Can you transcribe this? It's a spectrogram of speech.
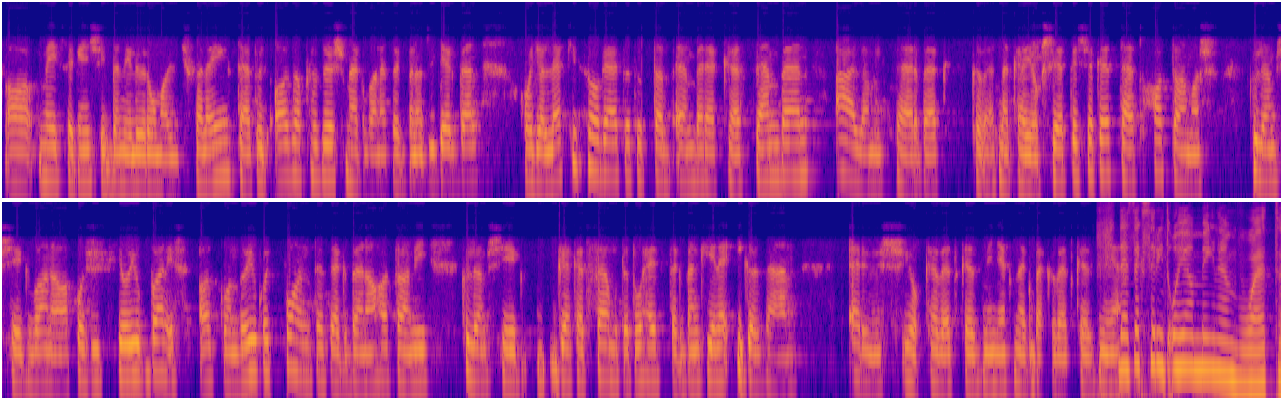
a mély szegénységben élő roma ügyfeleink. Tehát, hogy az a közös megvan ezekben az ügyekben, hogy a legkiszolgáltatottabb emberekkel szemben állami szervek követnek el jogsértéseket, tehát hatalmas különbség van a pozíciójukban, és azt gondoljuk, hogy pont ezekben a hatalmi különbségeket felmutató helyzetekben kéne igazán erős jogkövetkezményeknek bekövetkeznie. De ezek szerint olyan még nem volt,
